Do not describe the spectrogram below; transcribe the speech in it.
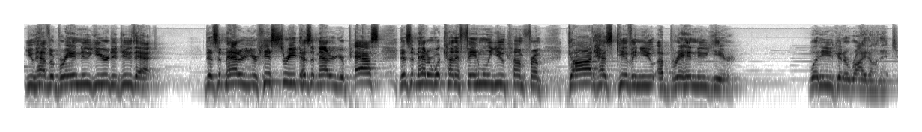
You have a brand new year to do that. Doesn't matter your history, it doesn't matter your past, it doesn't matter what kind of family you come from. God has given you a brand new year. What are you going to write on it?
